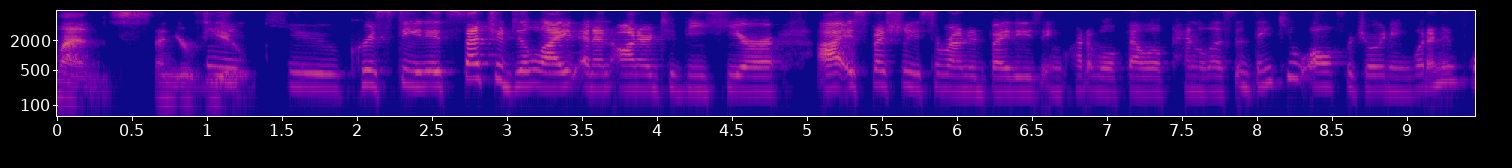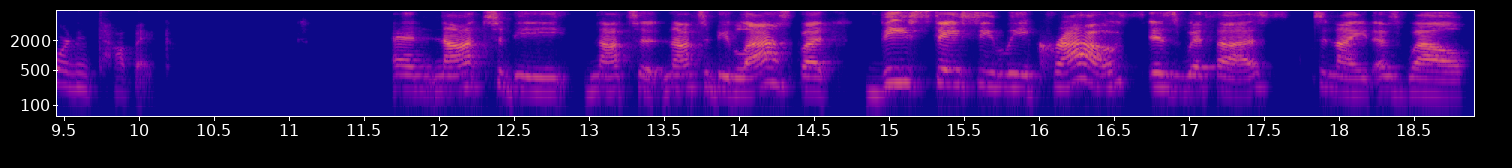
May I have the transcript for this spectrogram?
lens and your view. Thank you, Christine. It's such a delight and an honor to be here, uh, especially surrounded by these incredible fellow panelists. And thank you all for joining. What an important topic. And not to be not to not to be last, but the Stacy Lee Krause is with us tonight as well.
